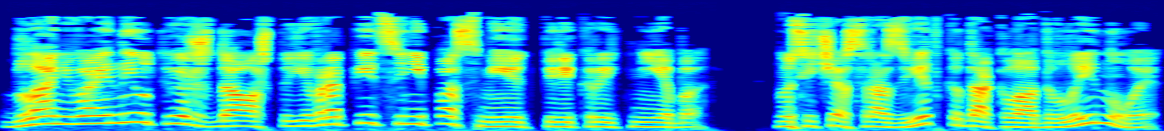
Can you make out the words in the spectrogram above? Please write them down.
Длань войны утверждал, что европейцы не посмеют перекрыть небо, но сейчас разведка докладывала иное.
